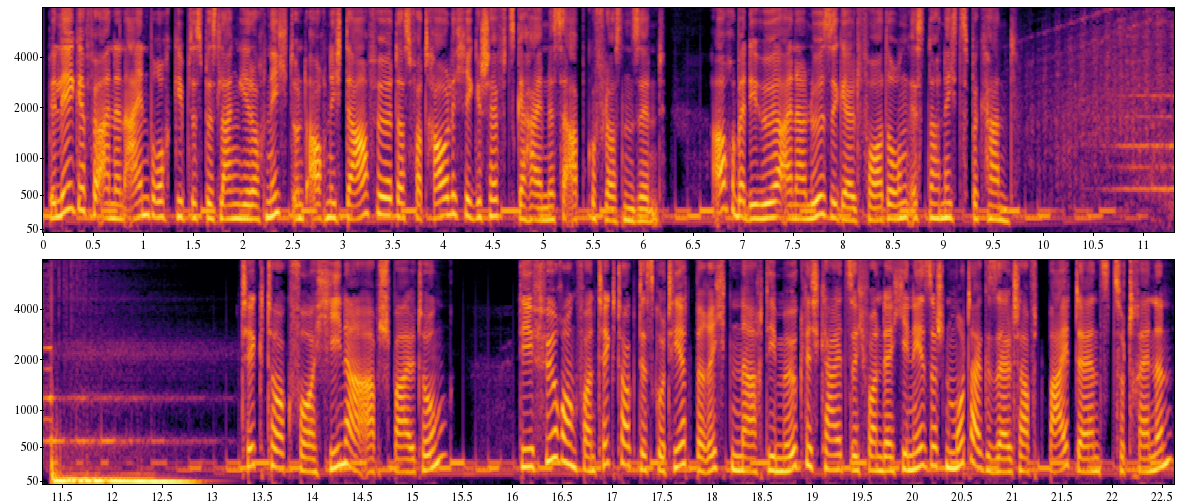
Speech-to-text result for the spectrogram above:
Belege für einen Einbruch gibt es bislang jedoch nicht und auch nicht dafür, dass vertrauliche Geschäftsgeheimnisse abgeflossen sind. Auch über die Höhe einer Lösegeldforderung ist noch nichts bekannt. TikTok vor China-Abspaltung? Die Führung von TikTok diskutiert Berichten nach die Möglichkeit, sich von der chinesischen Muttergesellschaft ByteDance zu trennen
